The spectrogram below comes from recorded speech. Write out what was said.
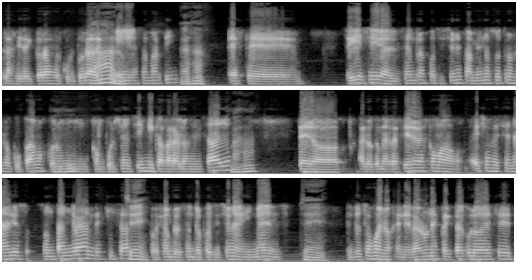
las directoras de cultura Claro. de Junín y de San Martín. Ajá. Este, sí, sí, el centro de exposiciones también nosotros lo ocupamos con un- compulsión sísmica para los ensayos. Ajá. Pero a lo que me refiero es como esos escenarios son tan grandes quizás, Sí. por ejemplo el centro de exposiciones es inmenso, Sí. entonces bueno, generar un espectáculo de ese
